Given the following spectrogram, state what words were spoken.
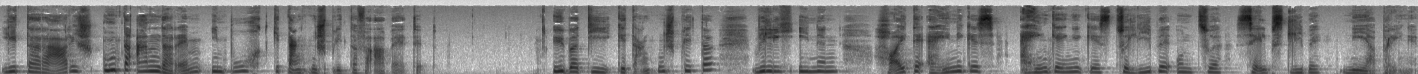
literarisch unter anderem im Buch Gedankensplitter verarbeitet. Über die Gedankensplitter will ich Ihnen heute einiges Eingängiges zur Liebe und zur Selbstliebe näher bringen.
